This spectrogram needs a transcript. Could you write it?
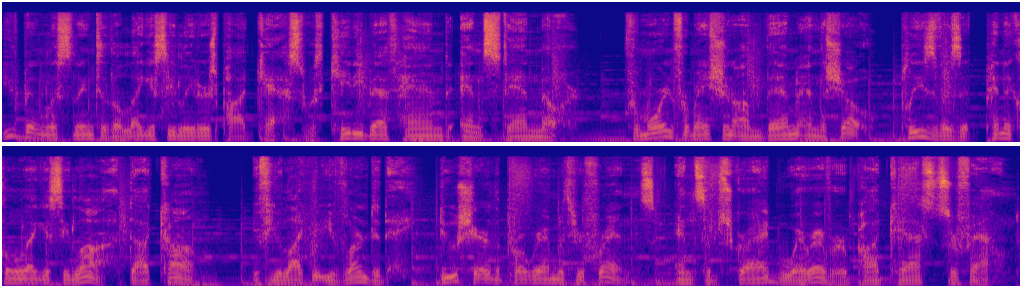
You've been listening to the Legacy Leaders Podcast with Katie Beth Hand and Stan Miller. For more information on them and the show, please visit pinnaclelegacylaw.com. If you like what you've learned today, do share the program with your friends and subscribe wherever podcasts are found.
